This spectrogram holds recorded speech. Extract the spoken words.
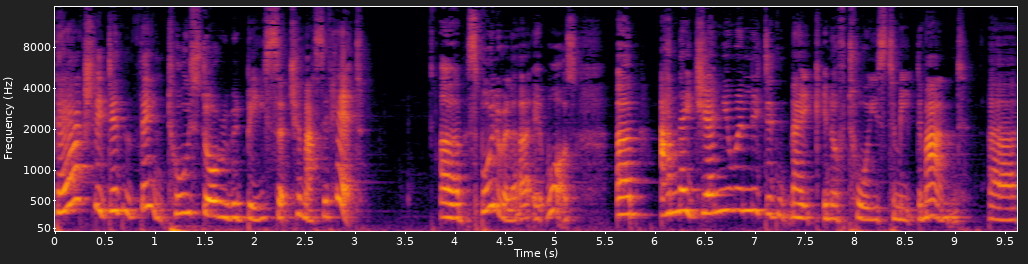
they actually didn't think Toy Story would be such a massive hit. Uh, spoiler alert, it was. Um, and they genuinely didn't make enough toys to meet demand, uh,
